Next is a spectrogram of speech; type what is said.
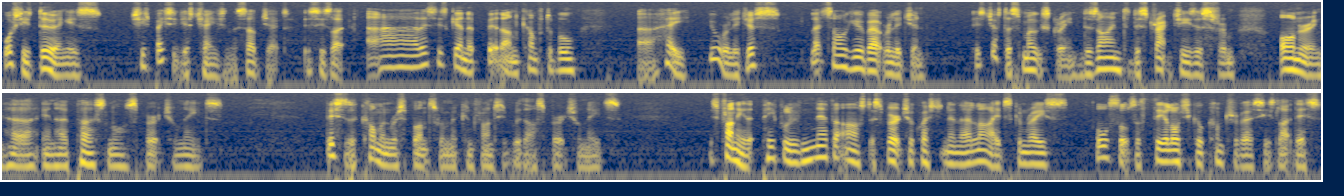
what she's doing is she's basically just changing the subject. This is like, ah, this is getting a bit uncomfortable. Uh, hey, you're religious. Let's argue about religion. It's just a smokescreen designed to distract Jesus from honouring her in her personal spiritual needs. This is a common response when we're confronted with our spiritual needs. It's funny that people who've never asked a spiritual question in their lives can raise all sorts of theological controversies like this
